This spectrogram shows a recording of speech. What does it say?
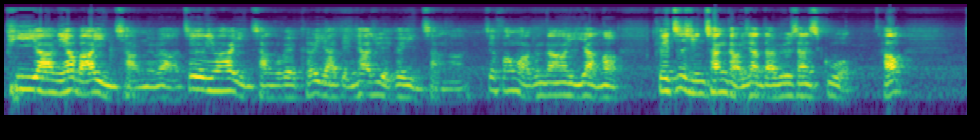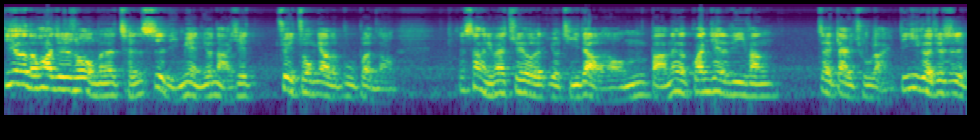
P 啊，你要把它隐藏有没有？这个地方要隐藏可不可以？可以啊，点下去也可以隐藏啊。这方法跟刚刚一样哈，可以自行参考一下 W3 School。好，第二个的话就是说我们的城市里面有哪些最重要的部分哦？在上个礼拜最后有提到了，我们把那个关键的地方再带出来。第一个就是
